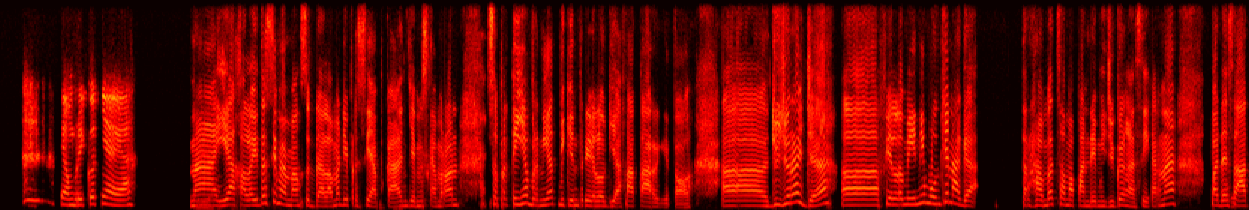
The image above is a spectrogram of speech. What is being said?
yang berikutnya ya. Nah, iya kalau itu sih memang sudah lama dipersiapkan. James Cameron sepertinya berniat bikin trilogi Avatar gitu. Eh, jujur aja, eh, film ini mungkin agak terhambat sama pandemi juga nggak sih? Karena pada saat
